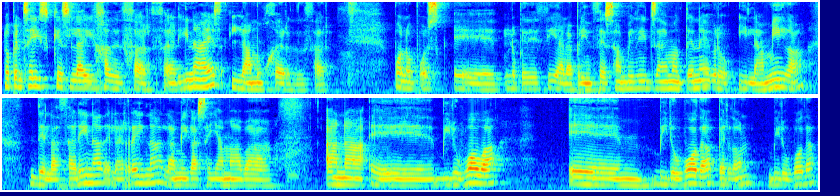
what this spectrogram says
No penséis que es la hija del zar, zarina es la mujer del zar. Bueno, pues eh, lo que decía la princesa Militza de Montenegro y la amiga de la zarina, de la reina, la amiga se llamaba Ana eh, Virubova, eh, Viruboda, perdón, Viruboda.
